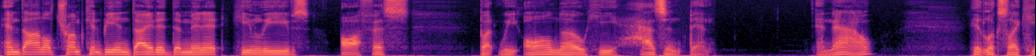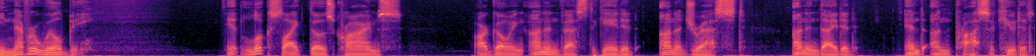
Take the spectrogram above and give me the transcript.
and Donald Trump can be indicted the minute he leaves office. But we all know he hasn't been. And now, it looks like he never will be. It looks like those crimes are going uninvestigated, unaddressed, unindicted, and unprosecuted.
